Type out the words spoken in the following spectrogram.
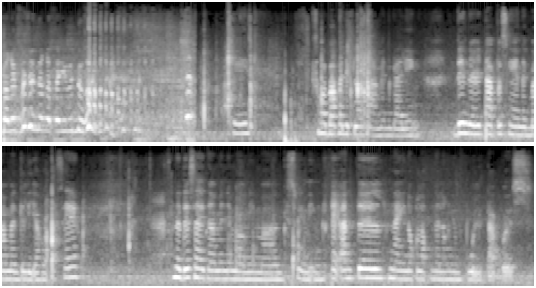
bakit ba siya nakatayo doon? Okay. So, babalik lang namin galing dinner. Tapos ngayon, nagmamadali ako kasi na-decide namin ni Mommy mag-swimming. Eh, until 9 o'clock na lang yung pool. Tapos,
